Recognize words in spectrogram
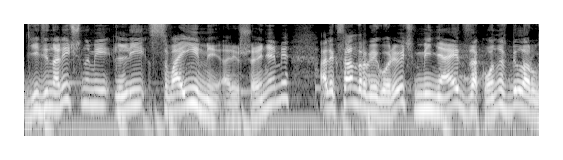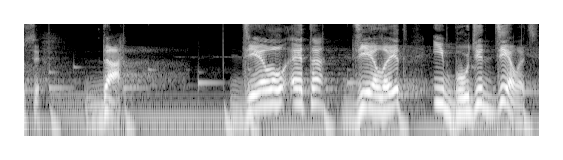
Единоличными ли своими решениями Александр Григорьевич меняет законы в Беларуси? Да. Делал это, делает и будет делать.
